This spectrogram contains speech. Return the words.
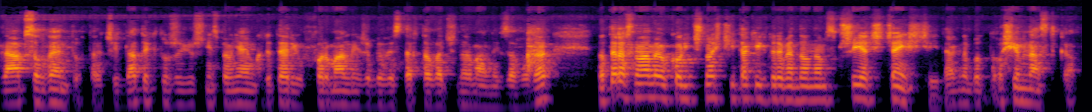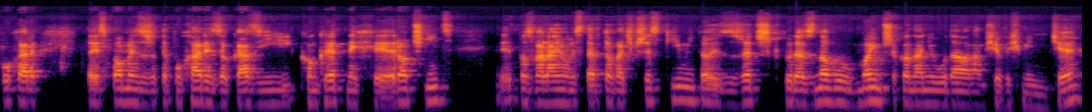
dla absolwentów, tak, czyli dla tych, którzy już nie spełniają kryteriów formalnych, żeby wystartować w normalnych zawodach. No teraz no mamy okoliczności takie, które będą nam sprzyjać częściej, tak, no bo osiemnastka, puchar to jest pomysł, że te puchary z okazji konkretnych rocznic y, pozwalają wystartować wszystkim i to jest rzecz, która znowu w moim przekonaniu udała nam się wyśmienicie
